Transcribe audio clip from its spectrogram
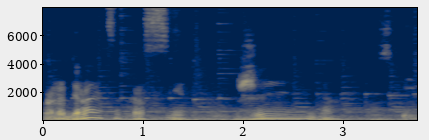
пробирается к рассвету. Женя спит.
